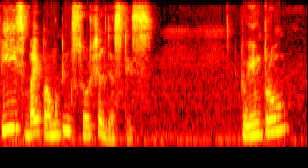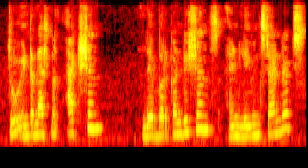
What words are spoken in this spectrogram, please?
peace by promoting social justice, to improve through international action, labor conditions and living standards,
